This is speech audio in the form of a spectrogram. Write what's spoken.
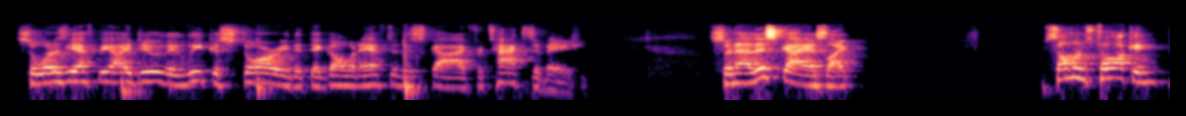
So what does the FBI do? They leak a story that they're going after this guy for tax evasion. So now this guy is like, someone's talking.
